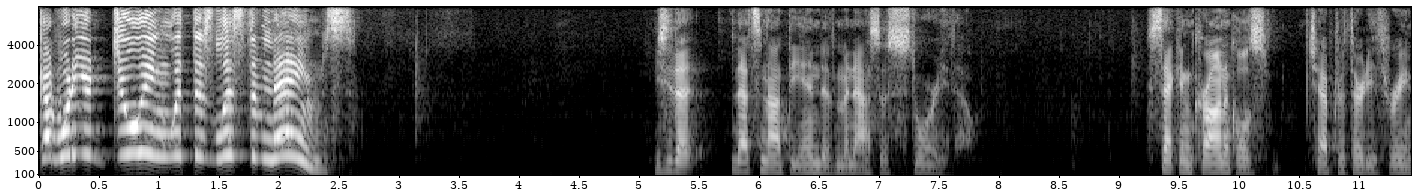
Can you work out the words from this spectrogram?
God, what are you doing with this list of names? You see that that's not the end of Manasseh's story though. Second Chronicles chapter 33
